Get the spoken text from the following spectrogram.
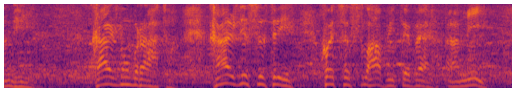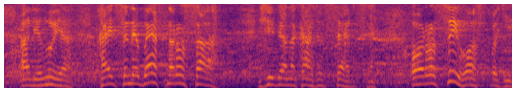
амінь. Кожному брату, кожній сестрі хочеться славити Тебе. Амінь. Алілуя. Хай це небесна роса зійде на кожне серце. Ороси, Господі,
